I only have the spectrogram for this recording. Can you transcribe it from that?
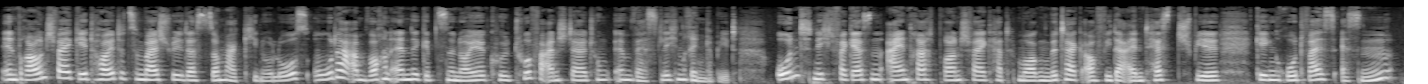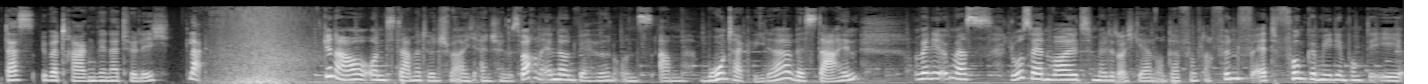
In Braunschweig geht heute zum Beispiel das Sommerkino los oder am Wochenende gibt's eine neue Kulturveranstaltung im westlichen Ringgebiet. Und nicht vergessen, Eintracht Braunschweig hat morgen Mittag auch wieder ein Testspiel gegen Rot-Weiß Essen. Das übertragen wir natürlich live. Genau, und damit wünschen wir euch ein schönes Wochenende und wir hören uns am Montag wieder. Bis dahin. Und wenn ihr irgendwas loswerden wollt, meldet euch gerne unter 5 nach 5 at funkemedien.de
